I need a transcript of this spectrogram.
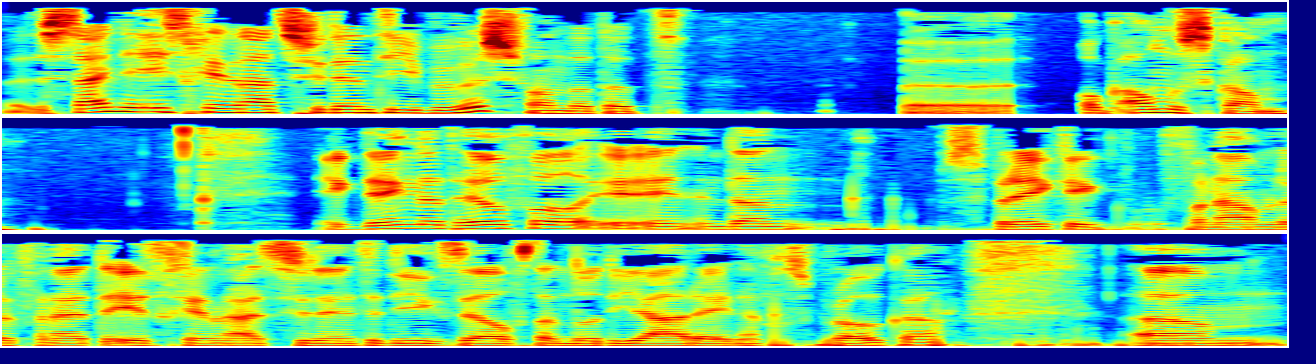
zijn de eerste generatie studenten hier bewust van dat dat ook anders kan? Ik denk dat heel veel, en dan spreek ik voornamelijk vanuit de eerste generatie studenten die ik zelf dan door de jaren heen heb gesproken. Um,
